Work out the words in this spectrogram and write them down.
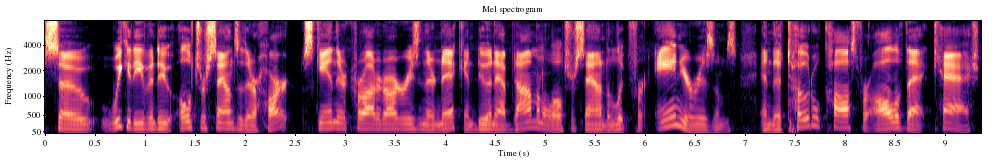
So we could even do ultrasounds of their heart, scan their carotid arteries in their neck, and do an abdominal ultrasound to look for aneurysms. And the total cost for all of that cash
